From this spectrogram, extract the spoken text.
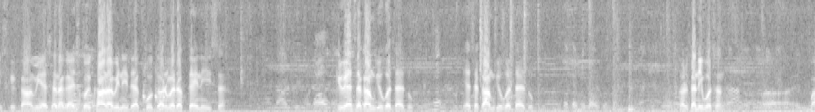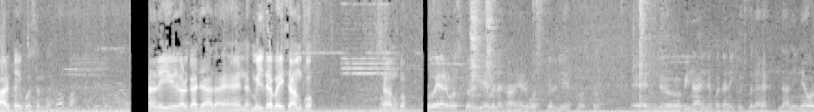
इसके काम ही ऐसा ना गाइस कोई खाना भी नहीं दिया कोई घर में रखता ही नहीं इसे। क्यों ऐसा काम क्यों करता है तू? ऐसा काम क्यों करता है तू? घर का नहीं पसंद? हाँ, बाहर का ही पसंद है। ये लड़का जा रहा है एंड मिलते भाई शाम को। शाम को। तो एयर वॉश कर लिए मैंने हाँ एयर वॉश कर लिए मस्त। एंड अभी नानी ने पता नहीं कुछ बनाया। नानी ने और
